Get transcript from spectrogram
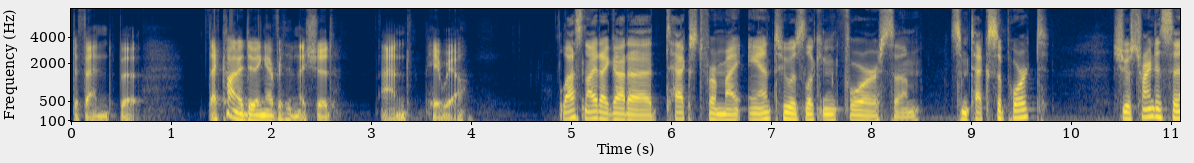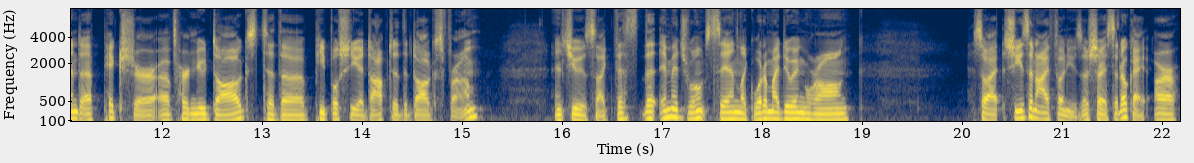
defend. But they're kind of doing everything they should, and here we are. Last night I got a text from my aunt who was looking for some some tech support she was trying to send a picture of her new dogs to the people she adopted the dogs from. And she was like, "This the image won't send. Like, what am I doing wrong?" So I, she's an iPhone user. So I said, "Okay, are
